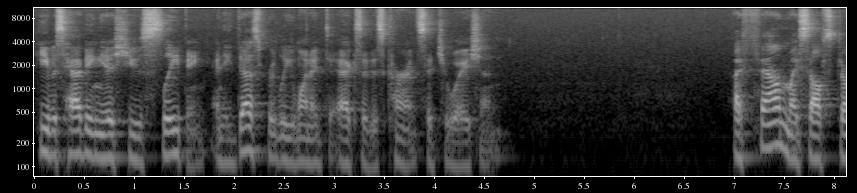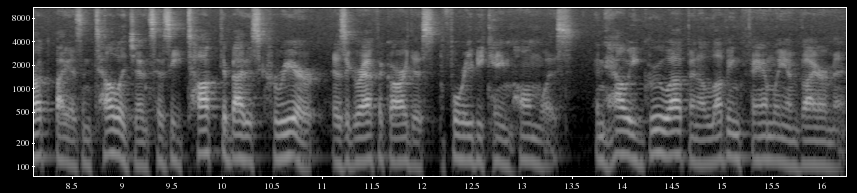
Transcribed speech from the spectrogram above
He was having issues sleeping, and he desperately wanted to exit his current situation. I found myself struck by his intelligence as he talked about his career as a graphic artist before he became homeless, and how he grew up in a loving family environment.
